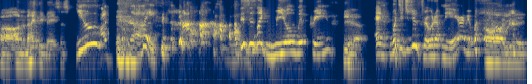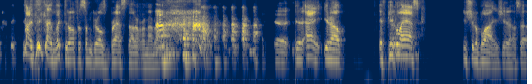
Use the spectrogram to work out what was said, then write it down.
uh, on a nightly basis. You wait. this is like real whipped cream. yeah. And what did you do? Throw it up in the air? I mean, what? Oh, you. I think I licked it off of some girl's breast. I don't remember. Oh. Yeah, yeah, hey, you know, if people ask, you should oblige, you know. So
